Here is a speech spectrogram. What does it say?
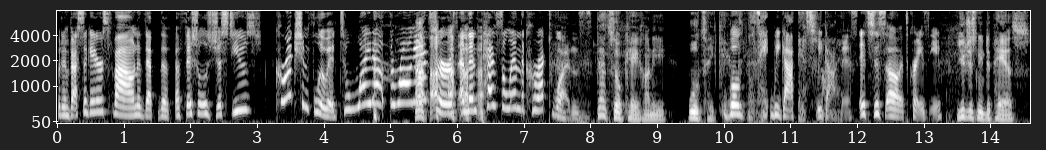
but investigators found that the officials just used correction fluid to white out the wrong answers and then pencil in the correct ones. That's okay, honey. We'll take care. We'll, we'll take, we got this. We got this. It's just oh, it's crazy. you just need to pay us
